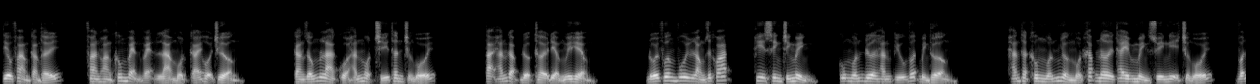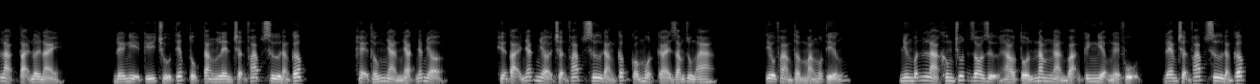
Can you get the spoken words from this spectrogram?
tiêu phàm cảm thấy, phan hoàng không vẹn vẹn là một cái hội trưởng, càng giống là của hắn một trí thân trưởng bối. Tại hắn gặp được thời điểm nguy hiểm, đối phương vui lòng dứt khoát, hy sinh chính mình, cũng muốn đưa hắn cứu vớt bình thường. Hắn thật không muốn nhường một khắp nơi thay mình suy nghĩ trường bối, vẫn lạc tại nơi này. Đề nghị ký chủ tiếp tục tăng lên trận pháp sư đẳng cấp. Hệ thống nhàn nhạt nhắc nhở. Hiện tại nhắc nhở trận pháp sư đẳng cấp có một cái dám dùng a tiêu phàm thầm mắng một tiếng. Nhưng vẫn là không chút do dự hao tốn năm ngàn vạn kinh nghiệm nghề phụ, đem trận pháp sư đẳng cấp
